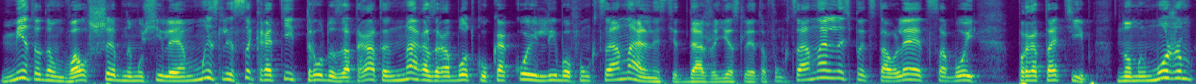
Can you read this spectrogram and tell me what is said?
методом, волшебным усилием мысли сократить трудозатраты на разработку какой-либо функциональности, даже если эта функциональность представляет собой прототип. Но мы можем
